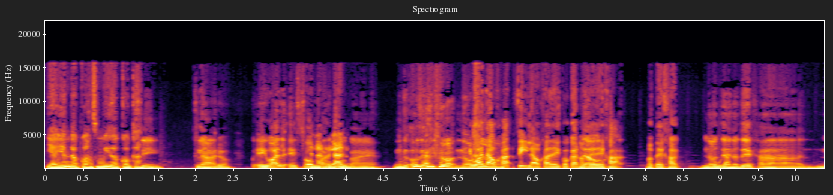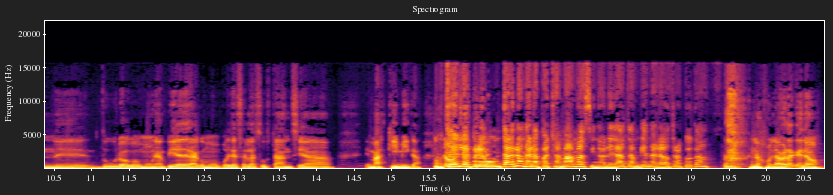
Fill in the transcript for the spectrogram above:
y habiendo consumido coca. Sí, claro. Igual es Te la hoja de coca, ¿eh? O sea, no, no. Igual la hoja, sí, la hoja de coca no La te hoja- deja, no te deja No te, no te deja eh, duro como una piedra, como podría ser la sustancia más química. ¿Ustedes No, le preguntaron a la Pachamama si no le da también a la otra coca? No, la verdad que no.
